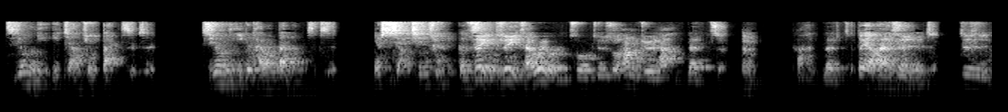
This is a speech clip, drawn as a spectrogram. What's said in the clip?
只有你一家做蛋，是不是？只有你一个台湾蛋农，是不是？你要想清楚跟所以所以才会有人说，就是说他们觉得他很认真，嗯，他很认真，对啊，但是就是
